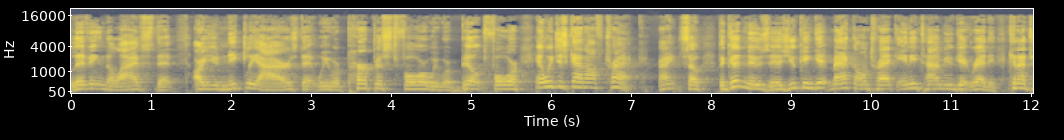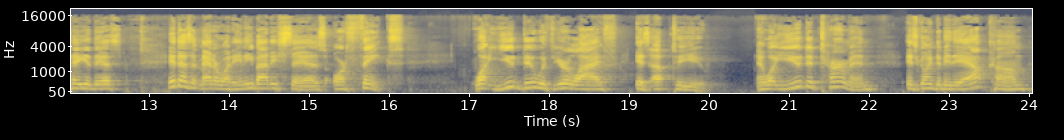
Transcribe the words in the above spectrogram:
living the lives that are uniquely ours, that we were purposed for, we were built for, and we just got off track. Right? So the good news is you can get back on track anytime you get ready. Can I tell you this? It doesn't matter what anybody says or thinks. What you do with your life is up to you. And what you determine is going to be the outcome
